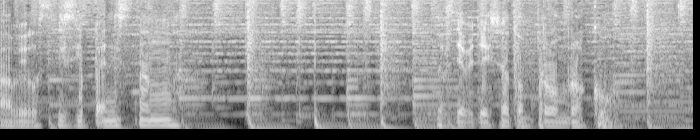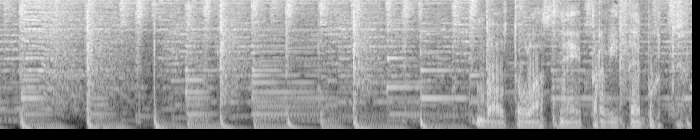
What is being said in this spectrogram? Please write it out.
Preslávil Sissy Peniston v 91. roku. Bol to vlastne jej prvý debut.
